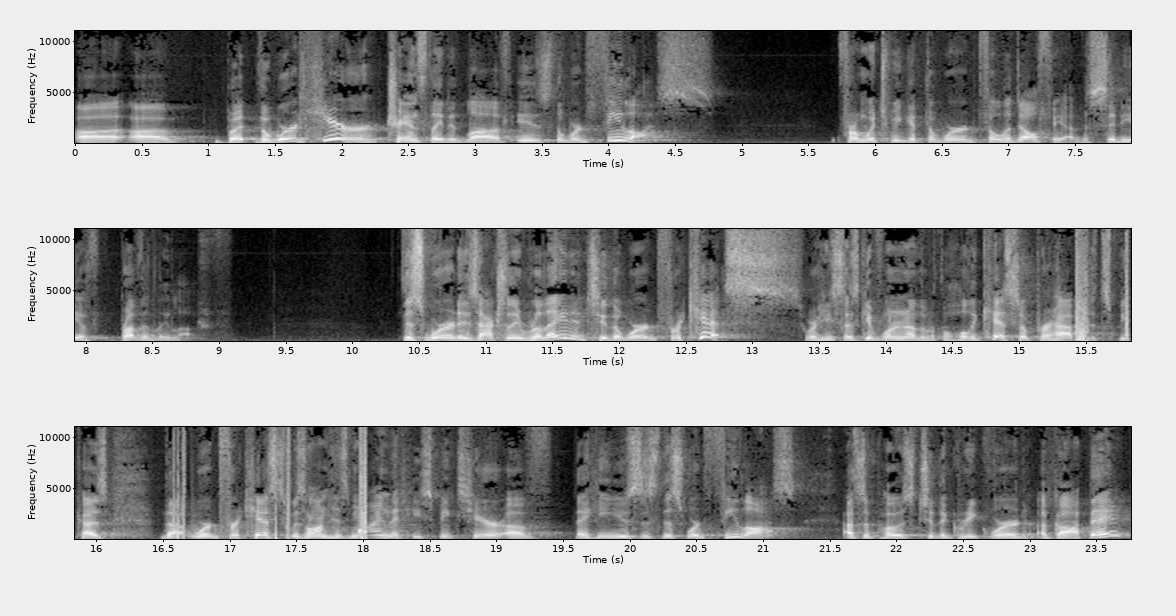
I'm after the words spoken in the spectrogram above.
Uh, uh, but the word here, translated love, is the word philos, from which we get the word Philadelphia, the city of brotherly love. This word is actually related to the word for kiss, where he says, Give one another with a holy kiss. So perhaps it's because that word for kiss was on his mind that he speaks here of, that he uses this word philos as opposed to the Greek word agape.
